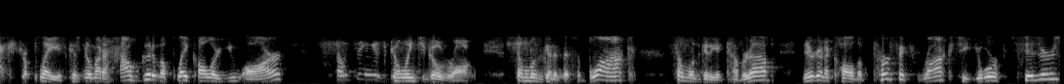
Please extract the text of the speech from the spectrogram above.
extra plays because no matter how good of a play caller you are, something is going to go wrong. Someone's going to miss a block. Someone's going to get covered up. They're going to call the perfect rock to your scissors.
